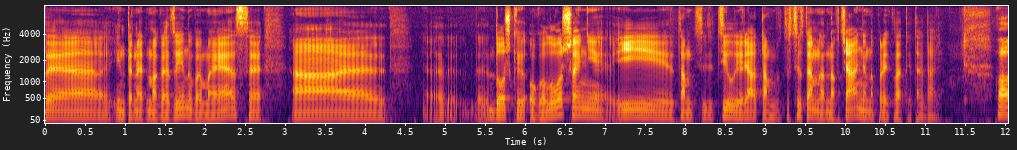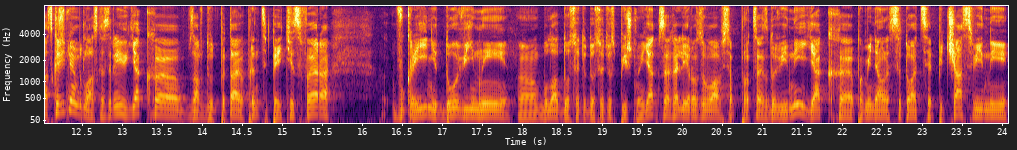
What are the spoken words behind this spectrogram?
е, інтернет-магазин, ВМС, е, е, дошки оголошень і там цілий ряд там системне навчання, наприклад, і так далі. Скажіть мені, будь ласка, Сергій, як е, завжди питаю, в принципі, it сфера в Україні до війни е, була досить досить успішною. Як взагалі розвивався процес до війни? Як е, помінялася ситуація під час війни?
